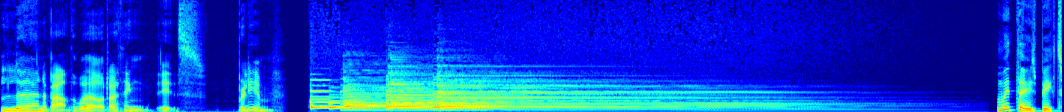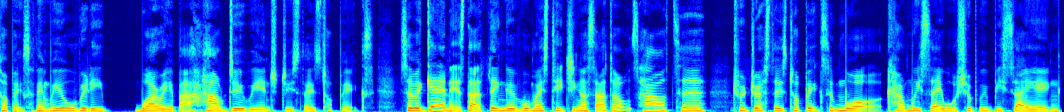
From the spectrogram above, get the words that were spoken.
learn about the world i think it's brilliant. With those big topics, I think we all really worry about how do we introduce those topics. So again, it's that thing of almost teaching us adults how to to address those topics and what can we say, what should we be saying,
